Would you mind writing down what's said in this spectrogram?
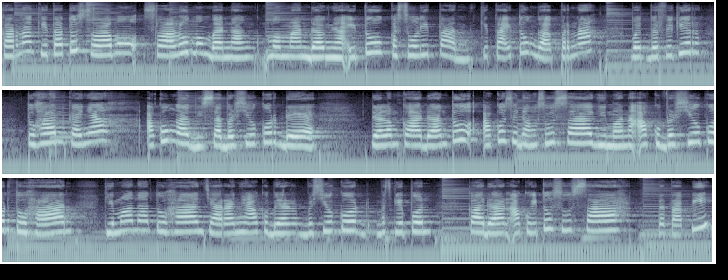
karena kita tuh selalu selalu memandang memandangnya itu kesulitan. Kita itu nggak pernah buat berpikir Tuhan kayaknya aku nggak bisa bersyukur deh. Dalam keadaan tuh aku sedang susah. Gimana aku bersyukur Tuhan? Gimana Tuhan caranya aku biar bersyukur meskipun keadaan aku itu susah. Tetapi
